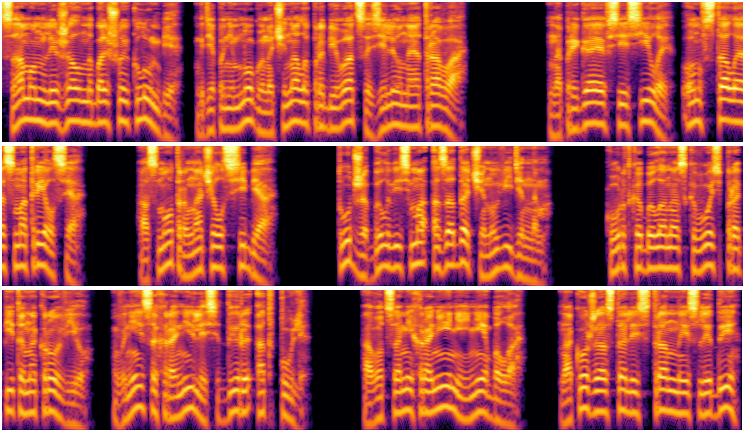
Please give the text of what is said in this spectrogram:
Сам он лежал на большой клумбе, где понемногу начинала пробиваться зеленая трава. Напрягая все силы, он встал и осмотрелся. Осмотр начал с себя. Тут же был весьма озадачен увиденным. Куртка была насквозь пропитана кровью, в ней сохранились дыры от пуль. А вот самих ранений не было. На коже остались странные следы,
